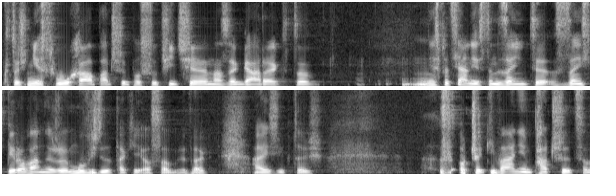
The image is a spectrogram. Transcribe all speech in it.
ktoś nie słucha, patrzy po suficie na zegarek, to niespecjalnie jestem zainspirowany, żeby mówić do takiej osoby. Tak? A jeśli ktoś z oczekiwaniem patrzy, co,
